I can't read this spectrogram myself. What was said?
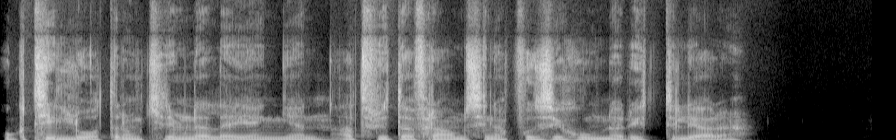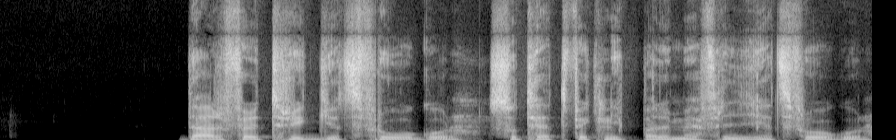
och tillåter de kriminella gängen att flytta fram sina positioner ytterligare. Därför är trygghetsfrågor så tätt förknippade med frihetsfrågor.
